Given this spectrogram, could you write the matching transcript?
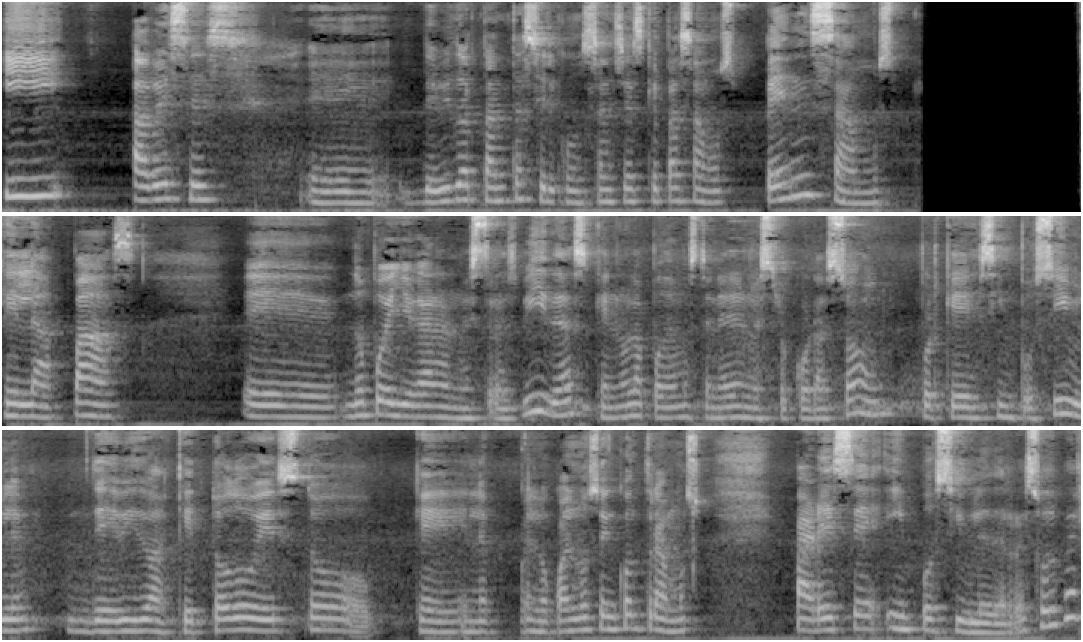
Y a veces, eh, debido a tantas circunstancias que pasamos, pensamos que la paz eh, no puede llegar a nuestras vidas, que no la podemos tener en nuestro corazón, porque es imposible debido a que todo esto que en lo cual nos encontramos parece imposible de resolver.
